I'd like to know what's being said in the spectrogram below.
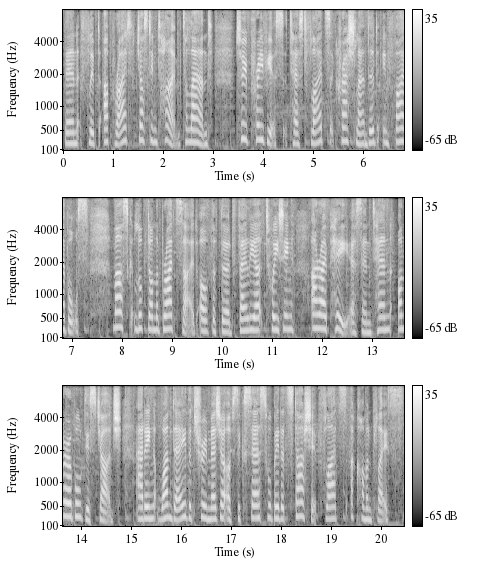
then flipped upright just in time to land. Two previous test flights crash landed in fireballs. Musk looked on the bright side of the third failure, tweeting, RIP SN10, honourable discharge, adding, One day the true measure of success will be that Starship flights are commonplace.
